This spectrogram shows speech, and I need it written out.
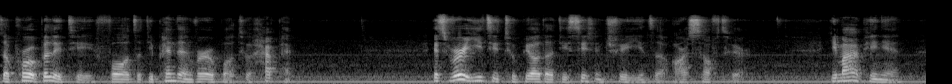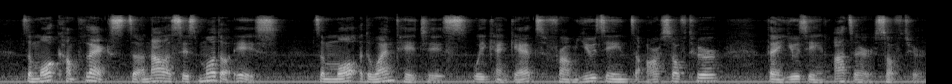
the probability for the dependent variable to happen. It's very easy to build a decision tree in the R software. In my opinion, the more complex the analysis model is, the more advantages we can get from using the R software than using other software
